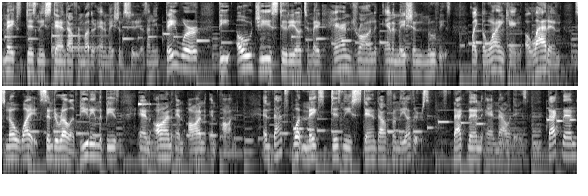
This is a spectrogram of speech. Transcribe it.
makes Disney stand out from other animation studios. I mean, they were the OG studio to make hand drawn animation movies like The Lion King, Aladdin, Snow White, Cinderella, Beauty and the Beast, and on and on and on. And that's what makes Disney stand out from the others, back then and nowadays. Back then,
